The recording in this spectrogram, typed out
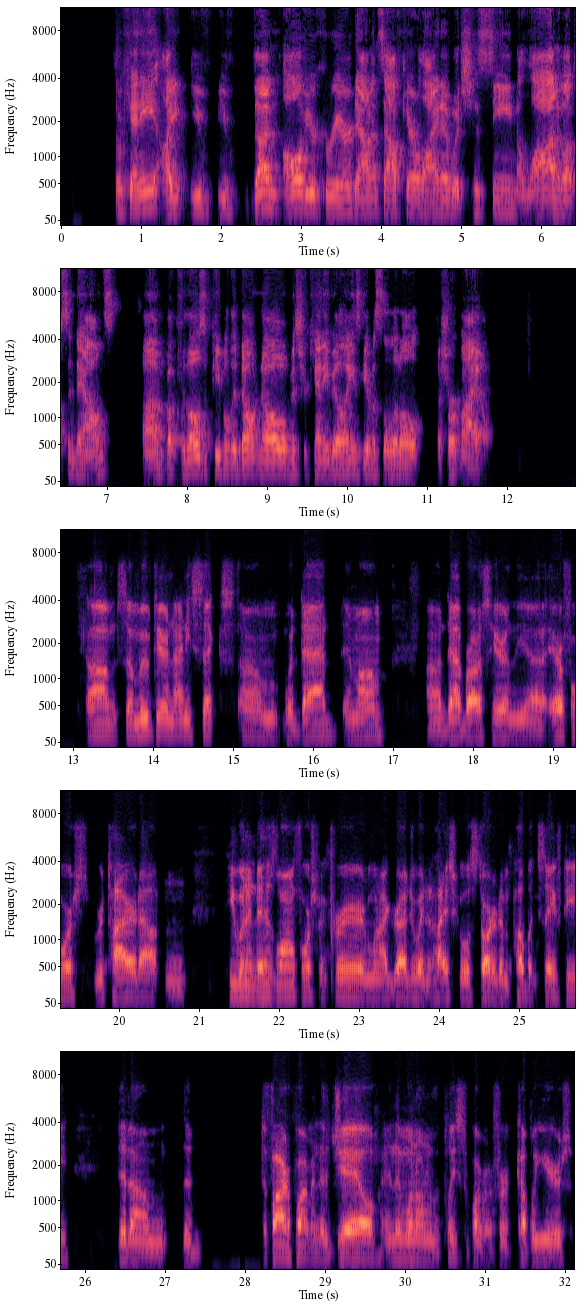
So Kenny, I you've you've done all of your career down in South Carolina, which has seen a lot of ups and downs. Um, but for those of people that don't know Mr. Kenny Billings, give us a little a short bio. Um, so moved here in '96 um, with dad and mom. Uh, dad brought us here in the uh, Air Force, retired out, and he went into his law enforcement career. And when I graduated high school, started in public safety, did um, the the fire department, the jail, and then went on to the police department for a couple years.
